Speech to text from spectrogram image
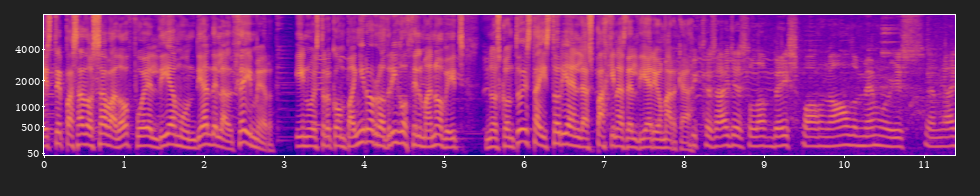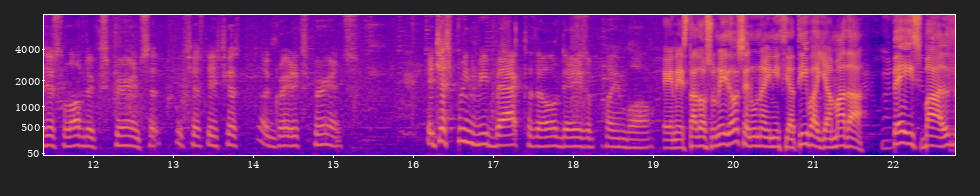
Este pasado sábado fue el Día Mundial del Alzheimer y nuestro compañero Rodrigo Zelmanovich nos contó esta historia en las páginas del diario Marca. because I just love baseball and all the memories. I mean, I just love to experience it. It's just, it's just a great experience. It just brings me back to the old days of playing ball. En Estados Unidos, en una iniciativa llamada Baseball,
